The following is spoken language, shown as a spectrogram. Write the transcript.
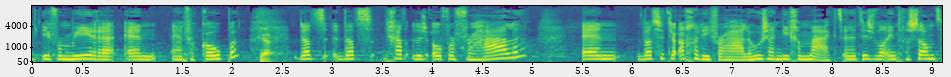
informeren en, en verkopen. Ja. Dat, dat gaat dus over verhalen. En wat zit er achter die verhalen? Hoe zijn die gemaakt? En het is wel interessant,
